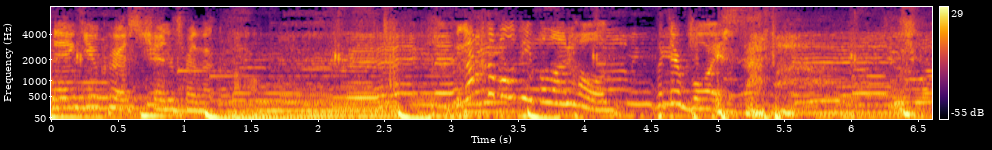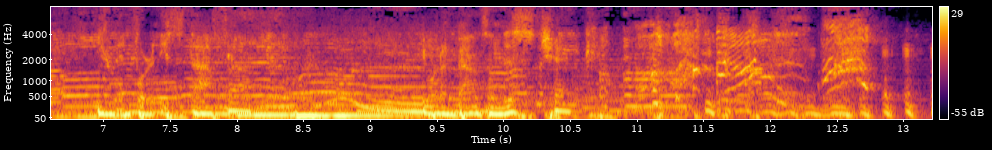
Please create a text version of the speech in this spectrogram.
thank you, Christian, for the call. We got a couple of people on hold, but they're boys. Estafa. You in for estafa? You want to bounce on this check?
